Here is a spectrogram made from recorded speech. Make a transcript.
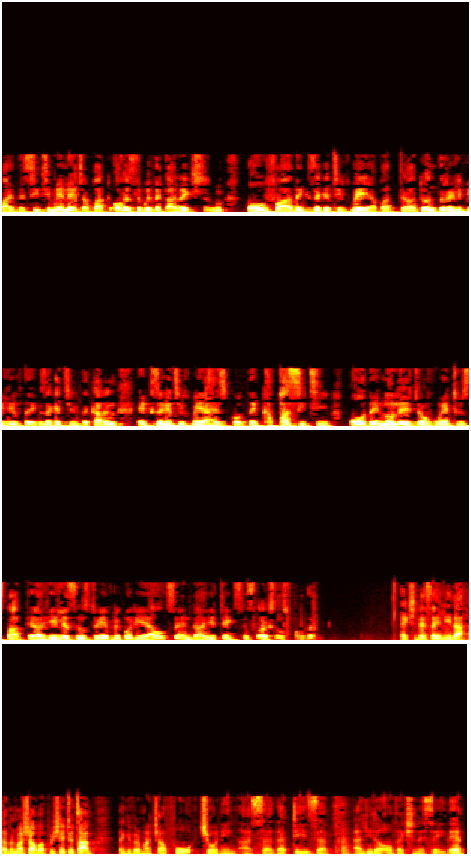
by the city manager, but obviously with the direction of uh, the executive mayor. But I don't really believe the executive, the current executive mayor has got the capacity or the knowledge of where to start. Uh, he listens to everybody else and uh, he takes instructions from them. Action SA leader Herman Mashaba, appreciate your time. Thank you very much uh, for joining us. Uh, that is uh, a leader of Action SA there,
